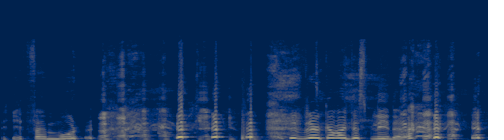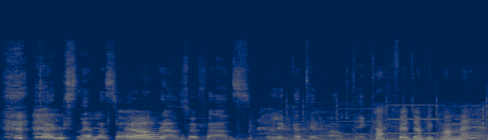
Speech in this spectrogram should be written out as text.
det är femmor. det brukar faktiskt bli det. Tack snälla Sara Ja. och Brands för fans. Lycka till med allting. Tack för att jag fick vara med.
